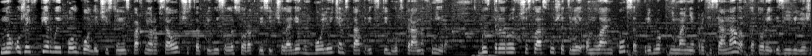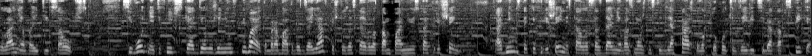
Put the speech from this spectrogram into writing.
Но уже в первые полгода численность партнеров сообщества превысила 40 тысяч человек в более чем 132 странах мира. Быстрый рост числа слушателей онлайн-курсов привлек внимание профессионалов, которые изъявили желание войти в сообщество. Сегодня технический отдел уже не успевает обрабатывать заявки, что заставило компанию искать решение. Одним из таких решений стало создание возможности для каждого, кто хочет заявить себя как спикер,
